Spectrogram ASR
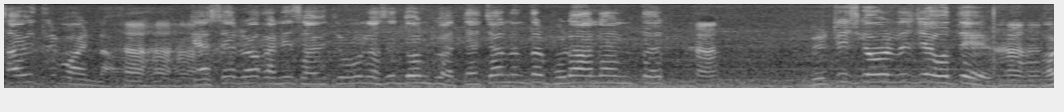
सावित्री पॉइंट नाव. कॅसेल रॉक आणि सावित्री पॉइंट असे दोन त्याच्यानंतर पुढे आल्यानंतर हा. ब्रिटिश गव्हर्नर जे होते हा, हा.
